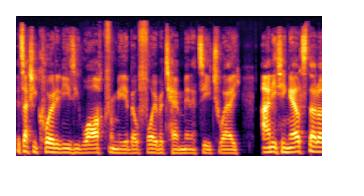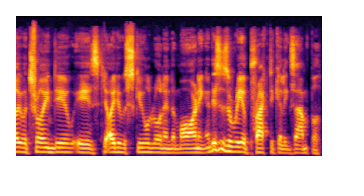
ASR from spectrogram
it's actually quite an easy walk for me, about five or 10 minutes each way. Anything else that I would try and do is I do a school run in the morning. And this is a real practical example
